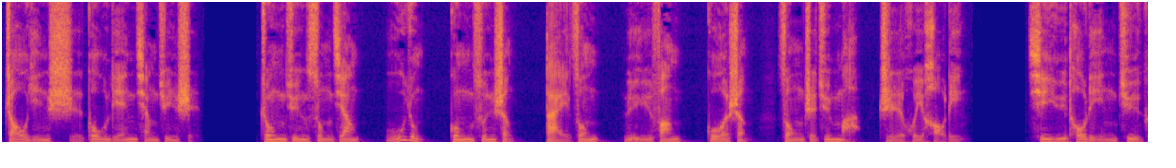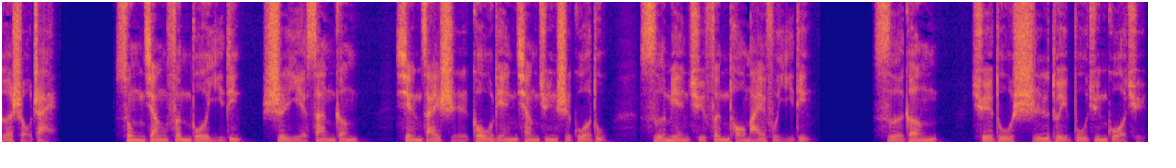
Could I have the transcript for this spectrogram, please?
招引使钩连枪军士。中军宋江、吴用、公孙胜、戴宗、吕方、郭盛总制军马，指挥号令。其余头领俱隔守寨。宋江分拨已定，是夜三更，先宰使勾连枪军士过渡，四面去分头埋伏已定。四更，却渡十队步军过去，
